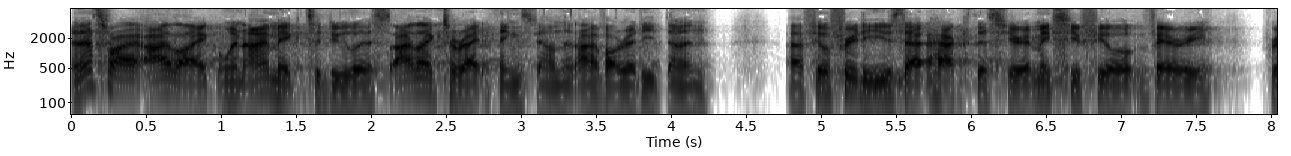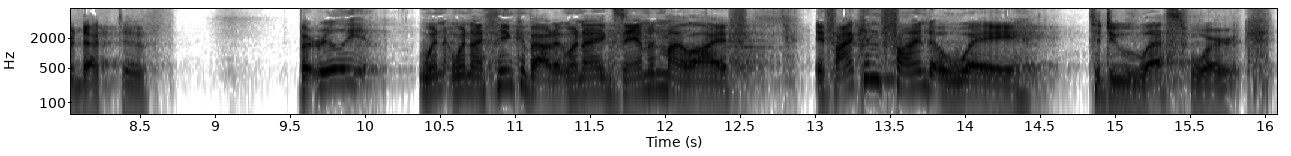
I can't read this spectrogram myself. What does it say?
And that's why I like, when I make to do lists, I like to write things down that I've already done. Uh, feel free to use that hack this year. It makes you feel very productive. But really, when, when I think about it, when I examine my life, if I can find a way to do less work,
